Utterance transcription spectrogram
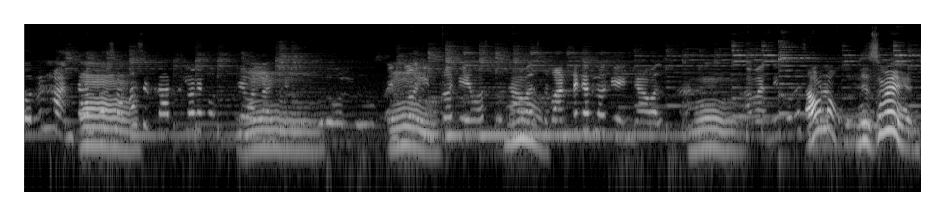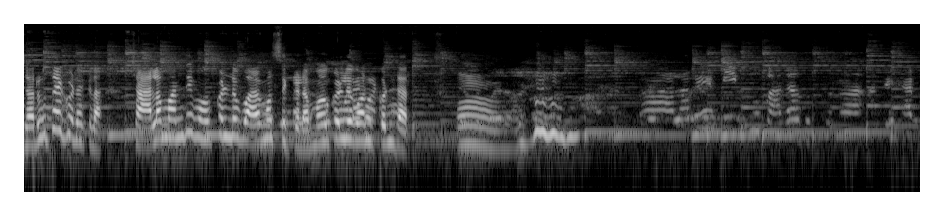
అవును నిజమే. జరుగుతాయి కూడా ఇక్కడ. చాలా మంది మోకుళ్ళు ఫేమస్ ఇక్కడ. మోకుళ్ళు కొనుక్కుంటారు. మీకు బాగా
